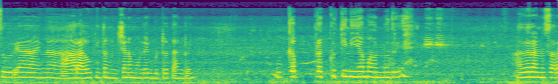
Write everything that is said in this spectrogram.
ಸೂರ್ಯ ಇನ್ನು ಆರು ಆಗೋಕ್ಕಿಂತ ಮುಂಚೆನ ಮೂಲೆಗೆ ಬಿಟ್ಟಿರ್ತಾನೆ ರೀ ಕ, ಪ್ರಕೃತಿ ನಿಯಮ ಅನ್ನೋದ್ರಿ. ಅದರ ಅನುಸಾರ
